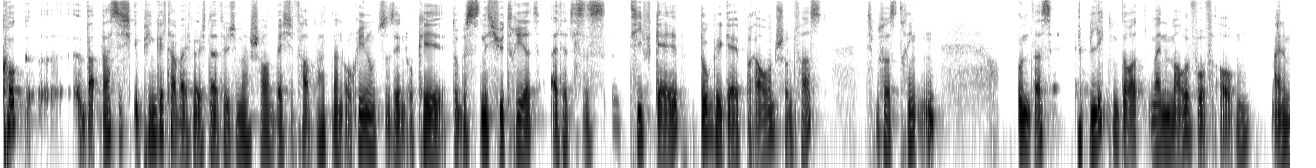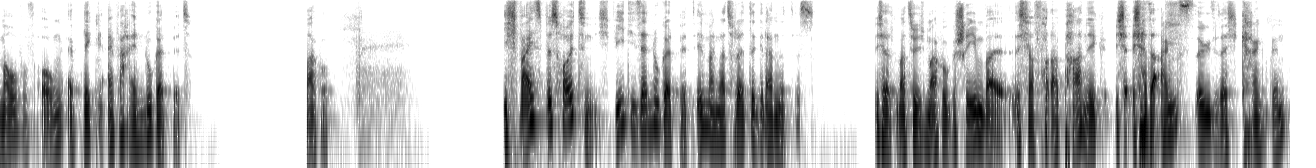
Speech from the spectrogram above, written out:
guck, äh, wa- was ich gepinkelt habe. Ich möchte natürlich immer schauen, welche Farbe hat mein Urin, um zu sehen, okay, du bist nicht hydriert. Alter, das ist tiefgelb, dunkelgelb, braun schon fast. Ich muss was trinken. Und was erblicken dort meine Maulwurfaugen? Meine Maulwurfaugen erblicken einfach ein Nougat-Bit. Marco. Ich weiß bis heute nicht, wie dieser Nougat-Bit in meiner Toilette gelandet ist. Ich hatte natürlich Marco geschrieben, weil ich war voller Panik. Ich, ich hatte Angst, irgendwie, dass ich krank bin.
